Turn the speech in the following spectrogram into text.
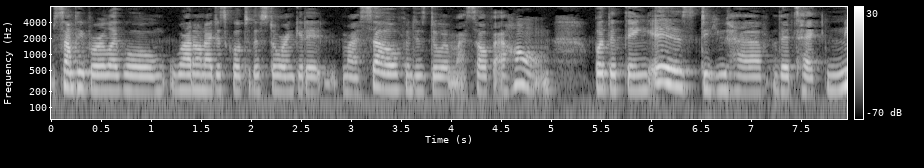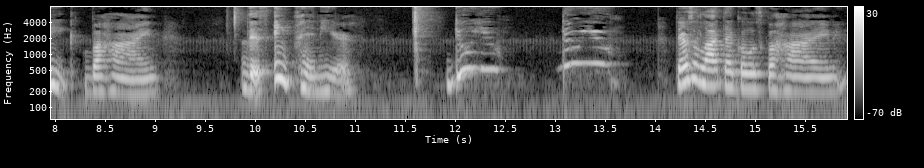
some people are like, well, why don't I just go to the store and get it myself and just do it myself at home? But the thing is, do you have the technique behind this ink pen here? Do you? Do you? There's a lot that goes behind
